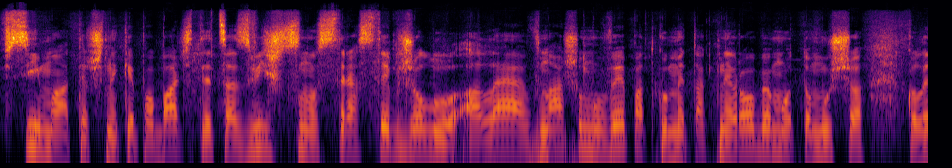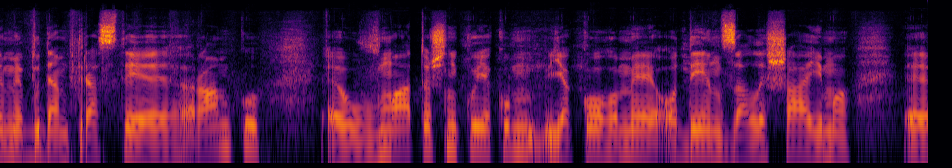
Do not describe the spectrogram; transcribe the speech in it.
всі маточники побачити, це звісно стрясти бджолу. Але в нашому випадку ми так не робимо, тому що коли ми будемо трясти рамку е, в маточнику, якого ми один залишаємо, е,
